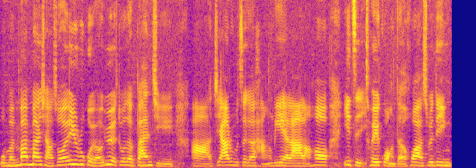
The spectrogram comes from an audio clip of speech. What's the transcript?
我们慢慢想说，哎，如果有越多的班级啊加入这个行列啦，然后一直推广的话，说不定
